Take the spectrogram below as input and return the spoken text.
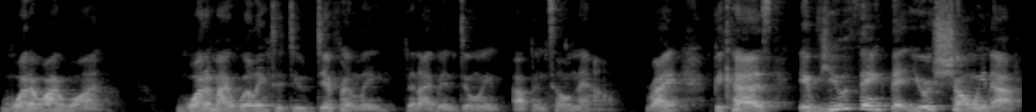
What do I want? What am I willing to do differently than I've been doing up until now, right? Because if you think that you're showing up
